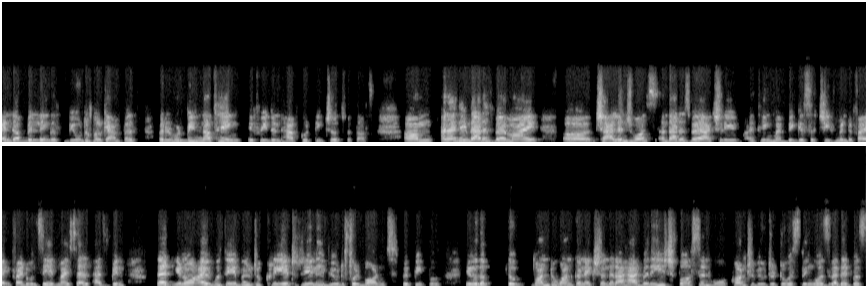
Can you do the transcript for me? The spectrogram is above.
end up building this beautiful campus but it would be nothing if we didn't have good teachers with us. Um, and i think that is where my uh, challenge was. And that is where actually i think my biggest achievement if i if i don't say it myself has been that you know i was able to create really beautiful bonds with people. You know the the one-to-one connection that i had with each person who contributed to Whistling Woods whether it was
